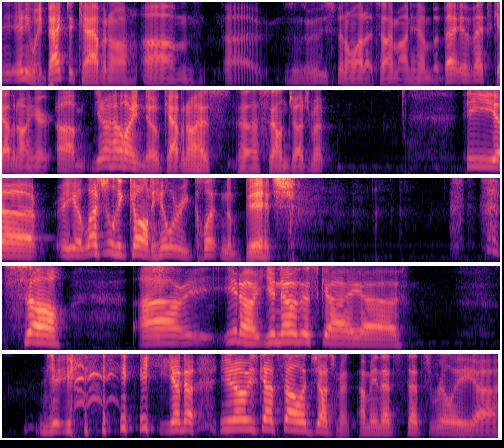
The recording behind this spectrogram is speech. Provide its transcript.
anyway, back to Kavanaugh. Um, uh, we spent a lot of time on him, but back back to Kavanaugh here. Um, you know how I know Kavanaugh has uh, sound judgment? He uh he allegedly called Hillary Clinton a bitch. so, uh, you know, you know this guy. Uh, you, you know, you know, he's got solid judgment. I mean, that's that's really uh,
